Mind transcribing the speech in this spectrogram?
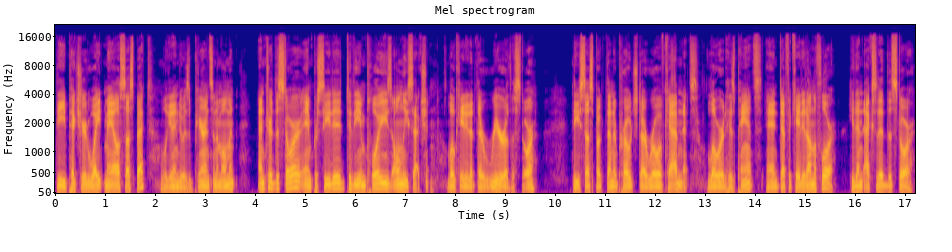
The pictured white male suspect, we'll get into his appearance in a moment, entered the store and proceeded to the employees only section, located at the rear of the store. The suspect then approached a row of cabinets, lowered his pants, and defecated on the floor. He then exited the store.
